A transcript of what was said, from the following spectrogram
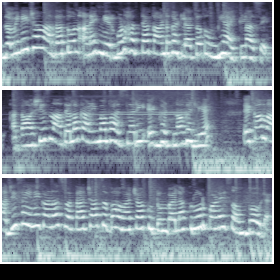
जमिनीच्या वादातून अनेक निर्गुण हत्याकांड घडल्याचं तुम्ही ऐकलं असेल. आता अशीच नात्याला काळीमा भासणारी एक घटना घडली आहे. एका माजी सैनिकानं स्वतःच्याच भावाच्या कुटुंबाला क्रूरपणे संपवलंय.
